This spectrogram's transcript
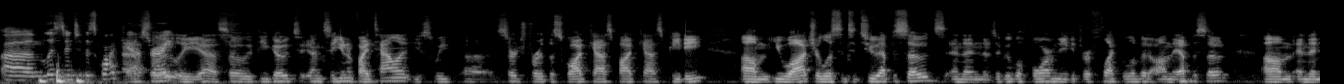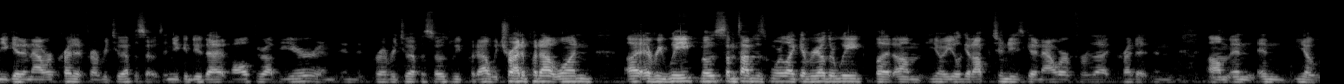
um, listening to the Squadcast, right? Absolutely, yeah. So if you go to into Unified Talent, you uh, search for the Squadcast podcast PD. Um, you watch or listen to two episodes, and then there's a Google form that you get to reflect a little bit on the episode, um, and then you get an hour credit for every two episodes, and you can do that all throughout the year. And, and for every two episodes we put out, we try to put out one uh, every week. Most sometimes it's more like every other week, but um, you know you'll get opportunities to get an hour for that credit, and um, and and you know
